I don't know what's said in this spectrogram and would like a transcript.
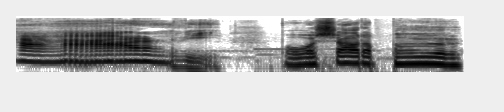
Harvey. Watch out, a bird.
